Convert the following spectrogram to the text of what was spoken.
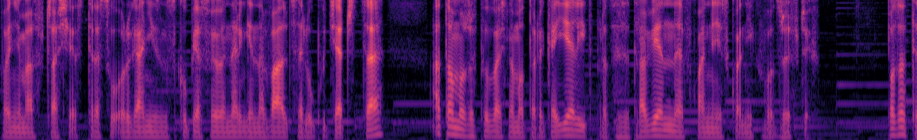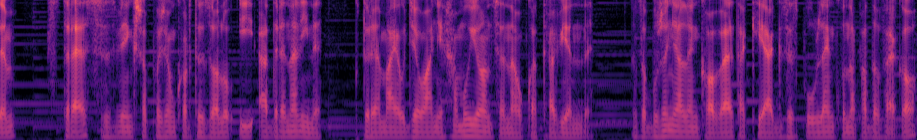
ponieważ w czasie stresu organizm skupia swoją energię na walce lub ucieczce, a to może wpływać na motorykę jelit, procesy trawienne, wchłanianie składników odżywczych. Poza tym stres zwiększa poziom kortyzolu i adrenaliny, które mają działanie hamujące na układ trawienny. Zaburzenia lękowe, takie jak zespół lęku napadowego,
